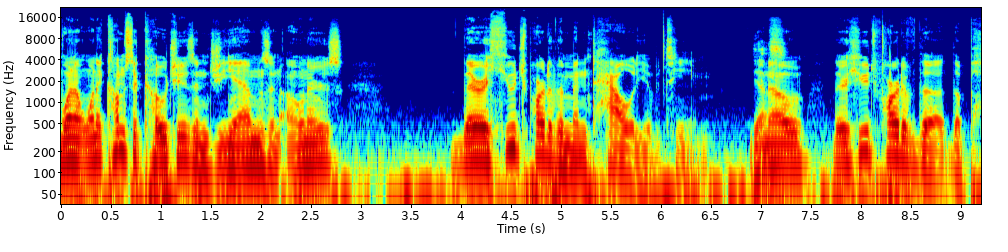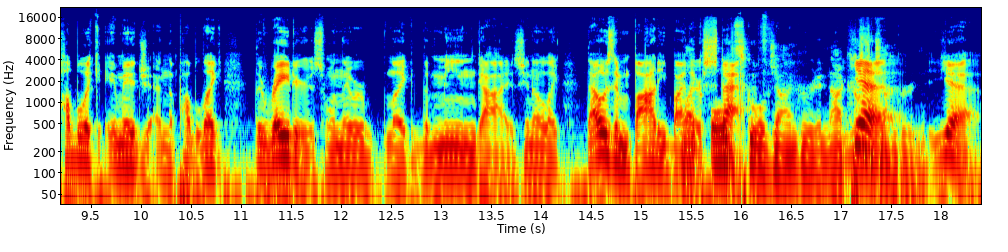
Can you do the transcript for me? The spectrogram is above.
when it, when it comes to coaches and GMs and owners, they're a huge part of the mentality of a team. Yes. You know, they're a huge part of the the public image and the public like the Raiders when they were like the mean guys. You know, like that was embodied by their like old staff. school Jon Gruden, not current yeah, Jon Gruden. yeah.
